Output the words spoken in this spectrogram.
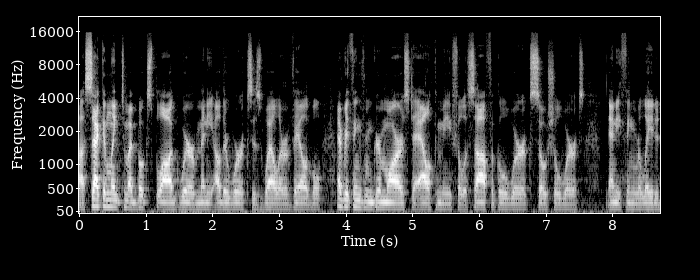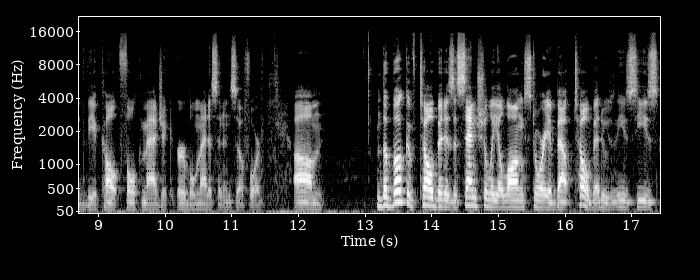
Uh, second link to my books blog, where many other works as well are available. Everything from grimoires to alchemy, philosophical works, social works, anything related to the occult, folk magic, herbal medicine, and so forth. Um, the Book of Tobit is essentially a long story about Tobit, who's he's, he's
